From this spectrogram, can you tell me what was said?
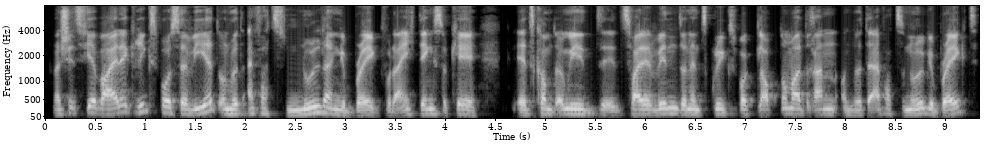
Und dann steht's vier beide, Kriegsball serviert und wird einfach zu null dann gebreakt, wo du eigentlich denkst, okay, jetzt kommt irgendwie der zweite Wind und ins Greekspot glaubt nochmal dran und wird einfach zu null gebreakt.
